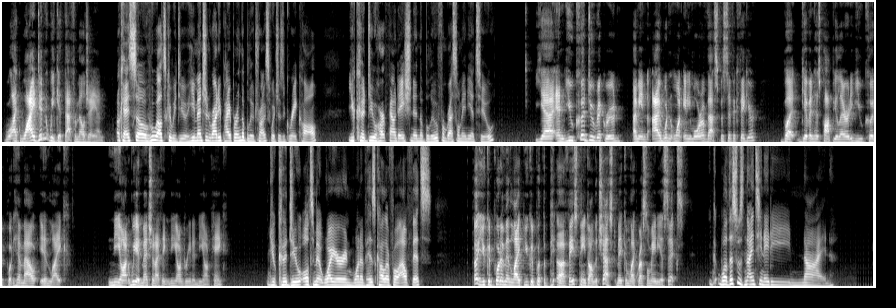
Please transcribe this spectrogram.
Like, why didn't we get that from LJN? Okay, so who else could we do? He mentioned Roddy Piper in the blue trunks, which is a great call. You could do Heart Foundation in the blue from WrestleMania 2. Yeah, and you could do Rick Rude. I mean, I wouldn't want any more of that specific figure, but given his popularity, you could put him out in like neon. We had mentioned, I think, neon green and neon pink. You could do Ultimate Warrior in one of his colorful outfits. Oh, you could put him in like you could put the uh, face paint on the chest, make him like WrestleMania six. Well, this was 1989.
